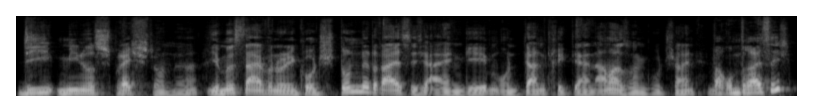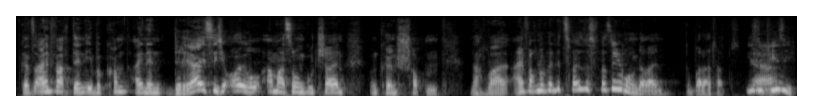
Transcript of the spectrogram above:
die minus Sprechstunde. Ihr müsst einfach nur den Code Stunde 30 eingeben und dann kriegt ihr einen Amazon-Gutschein. Warum 30? Ganz einfach, denn ihr bekommt einen 30 Euro Amazon-Gutschein und könnt shoppen nach Wahl. Einfach nur, wenn ihr zwei Versicherungen da rein geballert habt. Easy ja, peasy.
